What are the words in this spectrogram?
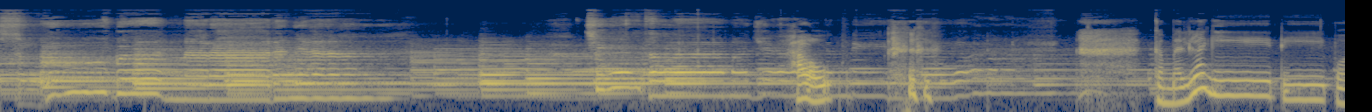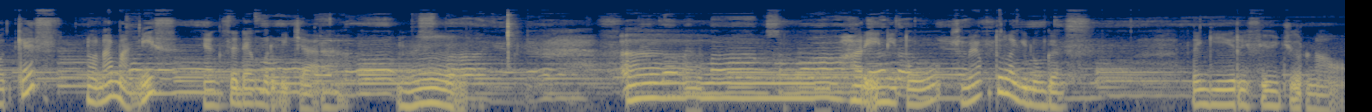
Sungguh benar adanya. Cinta lama Halo. Kembali lagi di podcast Nona Manis yang sedang berbicara. Hmm. Em, hari ini tuh sebenarnya aku tuh lagi nugas, lagi review jurnal.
